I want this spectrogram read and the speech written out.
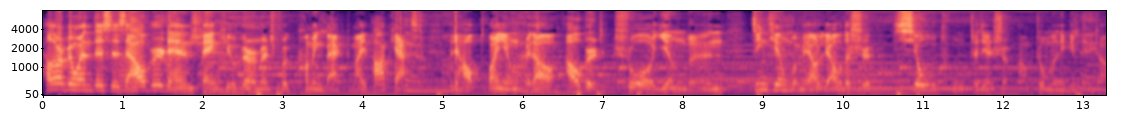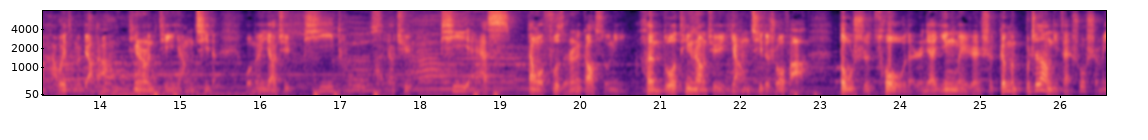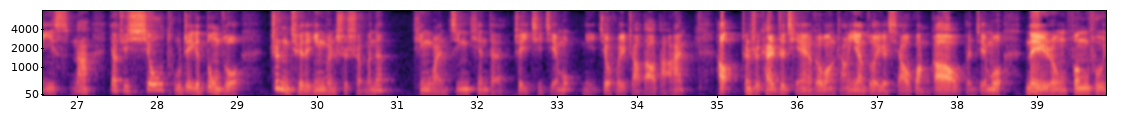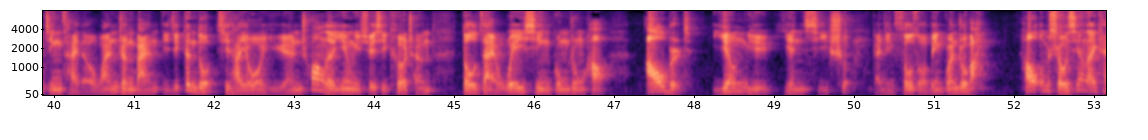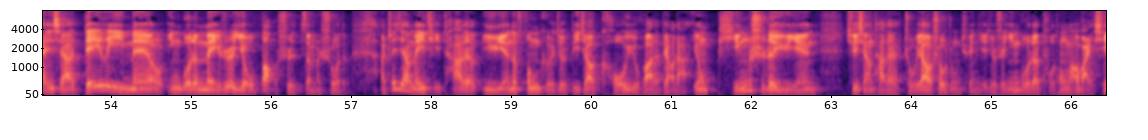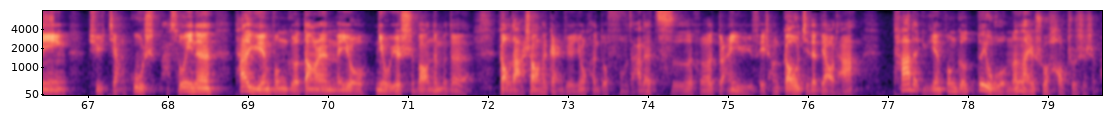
Hello everyone, this is Albert and thank you very much for coming back to my podcast. 大家好，欢迎回到 Albert 说英文。今天我们要聊的是修图这件事儿啊。我们中文里面平常还会怎么表达？听上去挺洋气的。我们要去 P 图啊，要去 PS。但我负责任告诉你，很多听上去洋气的说法。都是错误的，人家英美人士根本不知道你在说什么意思。那要去修图这个动作，正确的英文是什么呢？听完今天的这一期节目，你就会找到答案。好，正式开始之前，和往常一样做一个小广告。本节目内容丰富精彩的完整版，以及更多其他由我原创的英语学习课程，都在微信公众号 Albert 英语研习社，赶紧搜索并关注吧。好，我们首先来看一下《Daily Mail》英国的《每日邮报》是怎么说的啊？这家媒体它的语言的风格就是比较口语化的表达，用平时的语言去向它的主要受众群，也就是英国的普通老百姓去讲故事嘛。所以呢，它的语言风格当然没有《纽约时报》那么的高大上的感觉，用很多复杂的词和短语，非常高级的表达。它的语言风格对我们来说好处是什么？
